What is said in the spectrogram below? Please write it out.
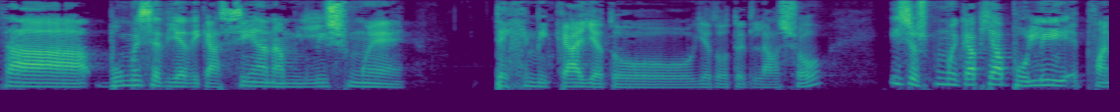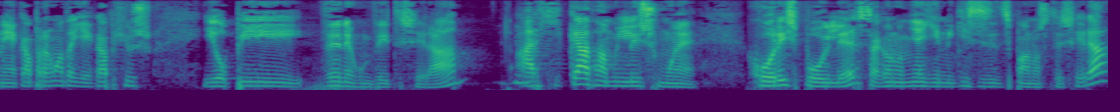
θα μπούμε σε διαδικασία να μιλήσουμε τεχνικά για το, για το Ted Lasso. Ίσως πούμε κάποια πολύ επιφανειακά πράγματα για κάποιους οι οποίοι δεν έχουν δει τη σειρά. Αρχικά θα μιλήσουμε χωρίς spoilers, θα κάνουμε μια γενική συζήτηση πάνω στη σειρά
